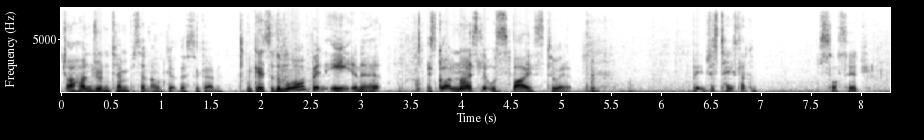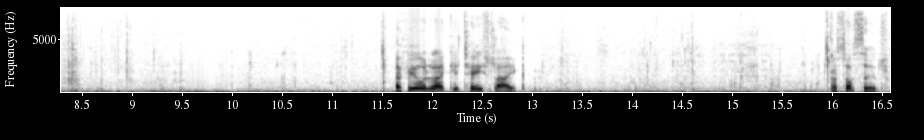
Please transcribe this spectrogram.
110% I would get this again. Okay, so the more I've been eating it, it's got a nice little spice to it, but it just tastes like a sausage. I feel like it tastes like a sausage,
